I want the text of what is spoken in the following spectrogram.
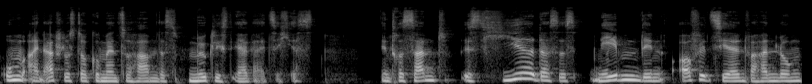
um ein Abschlussdokument zu haben, das möglichst ehrgeizig ist. Interessant ist hier, dass es neben den offiziellen Verhandlungen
